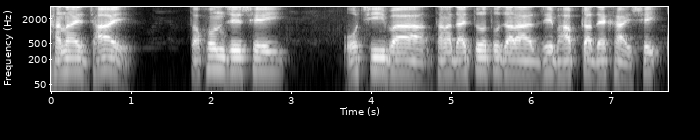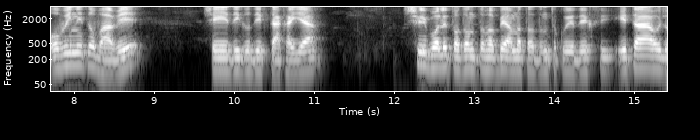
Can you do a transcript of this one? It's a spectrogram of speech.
থানায় যায়, তখন যে সেই ওচি বা থানা দায়িত্বরত যারা যে ভাবটা দেখায়, সেই অবিনীতভাবে সে এদিক ওদিক তাকাইয়া, সে বলে তদন্ত হবে, আমরা তদন্ত করে দেখছি। এটা হইল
